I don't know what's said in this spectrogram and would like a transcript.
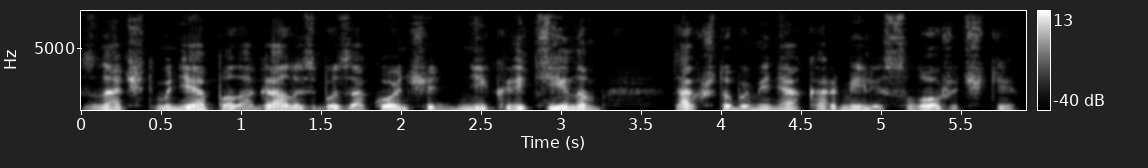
значит, мне полагалось бы закончить дни кретином, так, чтобы меня кормили с ложечки. —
